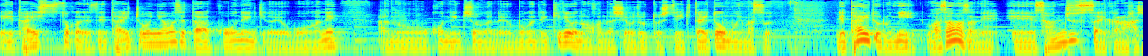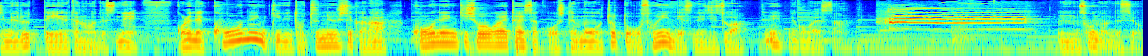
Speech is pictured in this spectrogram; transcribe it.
えー、体質とかですね、体調に合わせた更年期の予防がね、あの、更年期障害の予防ができるようなお話をちょっとしていきたいと思います。で、タイトルにわざわざね、えー、30歳から始めるって入れたのはですね、これね、更年期に突入してから更年期障害対策をしてもちょっと遅いんですね、実は。ね、猫林さん。うん、そうなんですよ。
